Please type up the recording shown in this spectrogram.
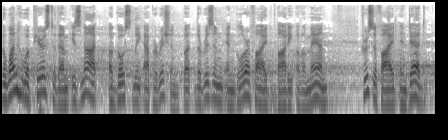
the one who appears to them is not a ghostly apparition, but the risen and glorified body of a man crucified and dead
